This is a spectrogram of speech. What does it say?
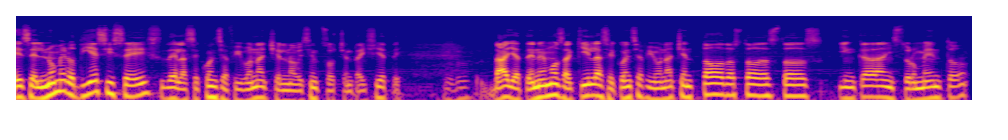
es el número 16 de la secuencia Fibonacci, el 987. Vaya, tenemos aquí la secuencia Fibonacci en todos, todos, todos, y en cada instrumento.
